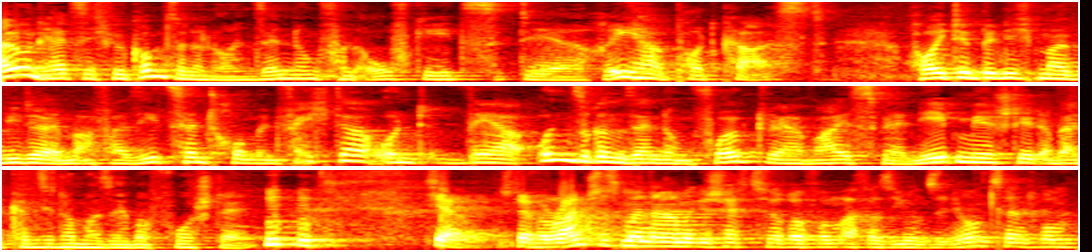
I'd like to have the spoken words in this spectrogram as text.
Hallo und herzlich willkommen zu einer neuen Sendung von Auf geht's, der Reha-Podcast. Heute bin ich mal wieder im Aphasie-Zentrum in Fechter und wer unseren Sendungen folgt, wer weiß, wer neben mir steht, aber er kann sich noch mal selber vorstellen. Tja, Stefan Ransch ist mein Name, Geschäftsführer vom Aphasie- und Seniorenzentrum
